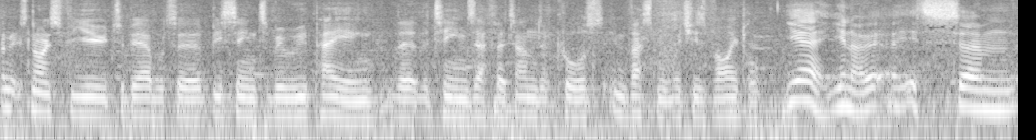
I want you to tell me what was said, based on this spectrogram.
And it's nice for you to be able to be seen to be repaying the, the team's effort and, of course, investment, which is vital. Yeah, you know, it's um,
